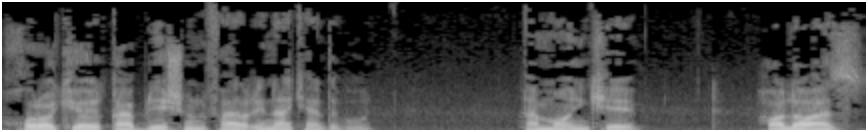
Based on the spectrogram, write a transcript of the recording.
خوراکی های قبلیشون فرقی نکرده بود. اما اینکه حالا از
